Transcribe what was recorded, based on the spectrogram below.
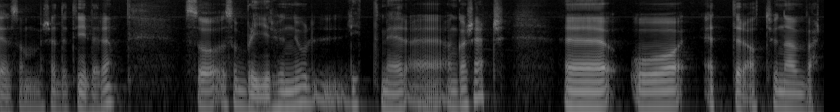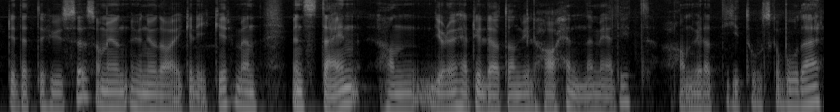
det som skjedde tidligere, så, så blir hun jo litt mer eh, engasjert. Eh, og etter at hun har vært i dette huset, som hun, hun jo da ikke liker Men, men Stein han gjør det jo helt tydelig at han vil ha henne med dit. Han vil at de to skal bo der.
